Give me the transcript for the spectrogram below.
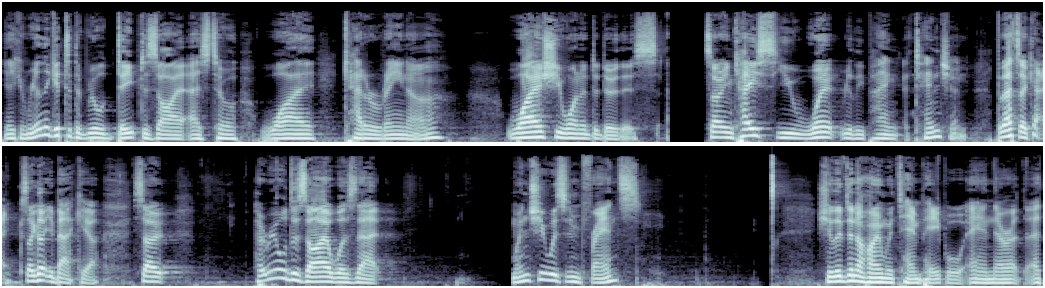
yeah, you can really get to the real deep desire as to why Caterina, why she wanted to do this. So, in case you weren't really paying attention, but that's okay because I got you back here. So, her real desire was that when she was in France, she lived in a home with 10 people and they're at, at,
